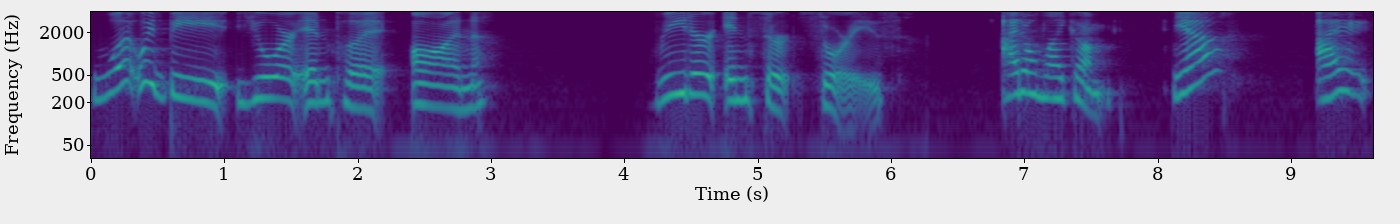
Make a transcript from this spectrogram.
What would be your input on reader insert stories? I don't like them. Yeah? I.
